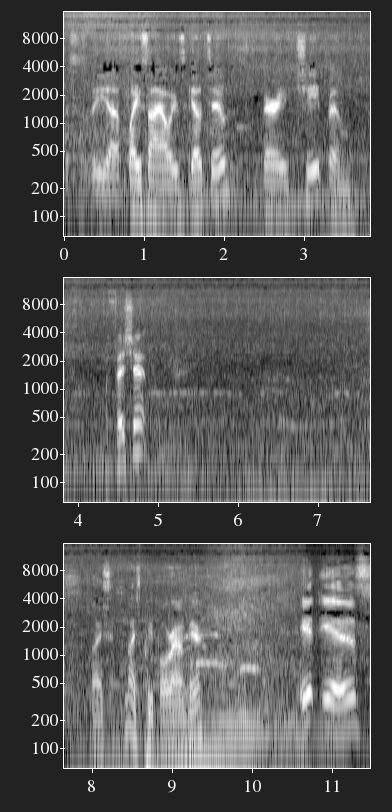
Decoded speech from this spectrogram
This is the uh, place I always go to. Very cheap and efficient. Nice, nice people around here. It is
